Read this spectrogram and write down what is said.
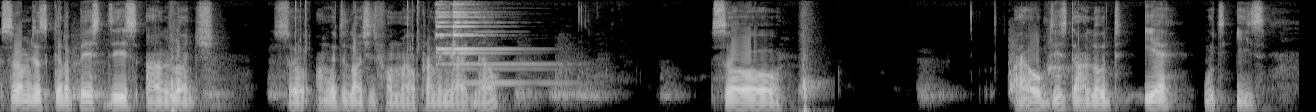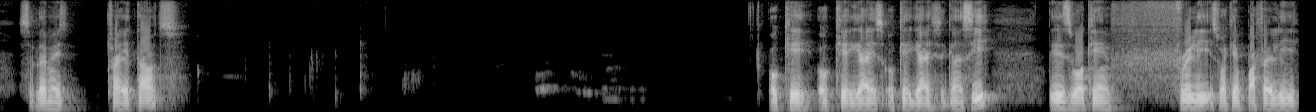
so I'm just gonna paste this and launch. So I'm going to launch it from my Opera Mini right now. So I hope this download here with ease. So let me try it out. Okay okay guys okay guys you can see this is working freely it's working perfectly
